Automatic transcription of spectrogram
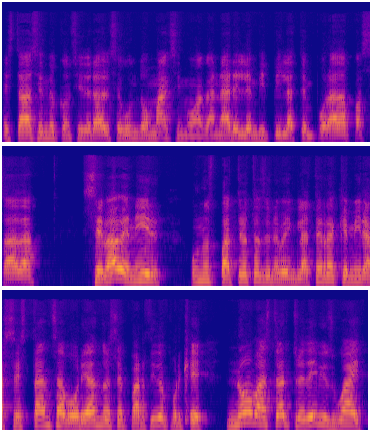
estaba siendo considerado el segundo máximo a ganar el MVP la temporada pasada. Se va a venir unos Patriotas de Nueva Inglaterra que, mira, se están saboreando ese partido porque no va a estar Tredavious White.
